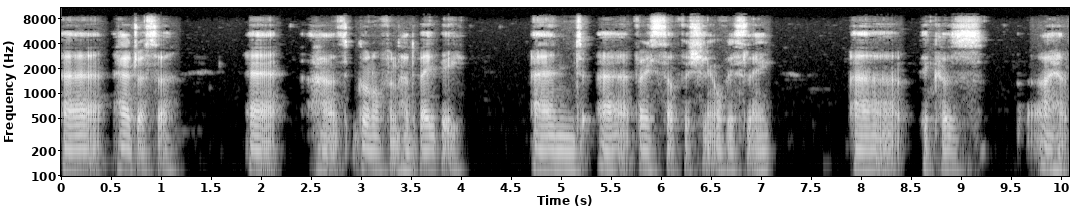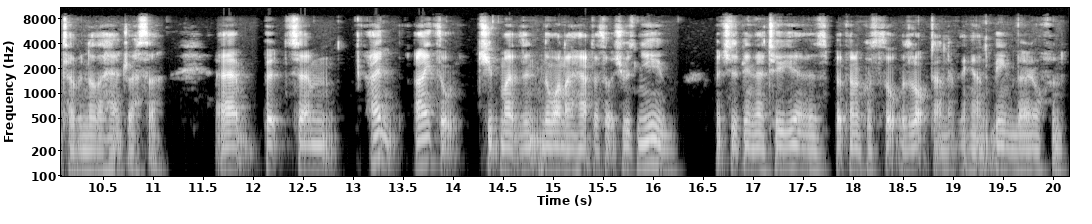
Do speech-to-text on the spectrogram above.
uh, hairdresser uh, has gone off and had a baby, and uh, very selfishly, obviously, uh, because I had to have another hairdresser. Uh, but um, I I thought she, my, the one I had, I thought she was new, but she's been there two years. But then, of course, I thought with lockdown, everything hadn't been very often.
